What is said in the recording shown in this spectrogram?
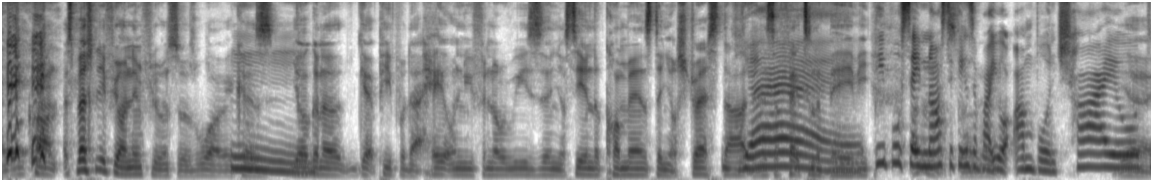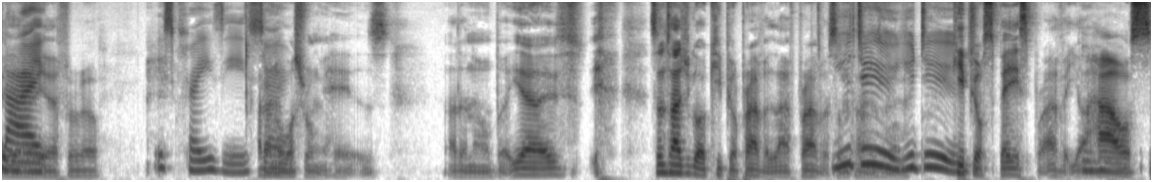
you can't, especially if you're an influencer as well, because Mm. you're gonna get people that hate on you for no reason. You're seeing the comments, then you're stressed out, and it's affecting the baby. People say nasty things about your unborn child. yeah, like, yeah, yeah, for real. it's crazy. I don't know what's wrong with haters. I don't know, but yeah, if, sometimes you gotta keep your private life private. you do, you do. keep your space private, your Mm-hmm, house,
